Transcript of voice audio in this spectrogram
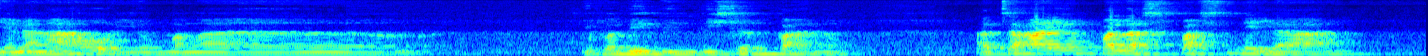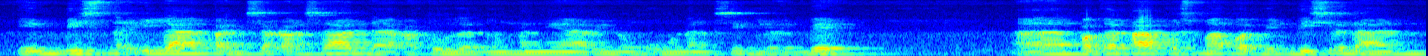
yan na nga ho, yung mga ipabibindisyon pa, no? At saka yung palaspas nila, imbis na ilatag sa karsada, katulad nung nangyari nung unang siglo, hindi. Ah, pagkatapos mapabindisyonan,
